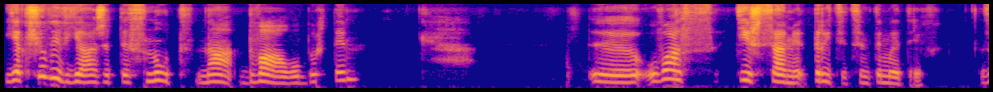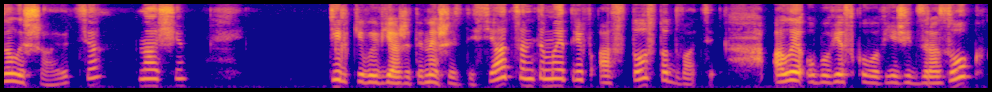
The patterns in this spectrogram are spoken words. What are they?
Якщо ви в'яжете снуд на 2 оберти, е, у вас ті ж самі 30 см залишаються наші, тільки ви в'яжете не 60 см, а 100-120 Але обов'язково в'яжіть зразок,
